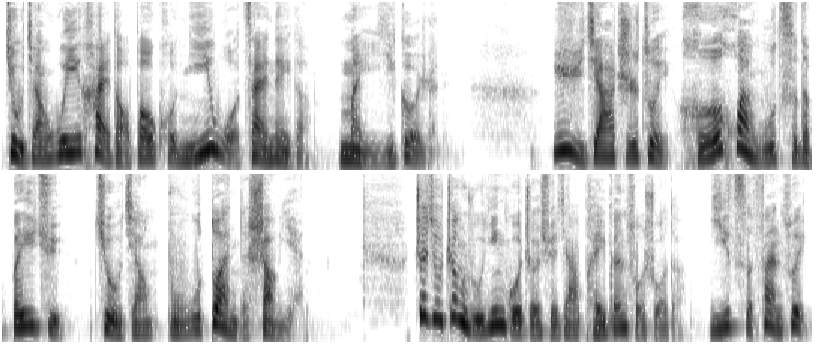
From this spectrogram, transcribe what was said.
就将危害到包括你我在内的每一个人。欲加之罪，何患无辞的悲剧就将不断的上演。这就正如英国哲学家培根所说的：“一次犯罪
